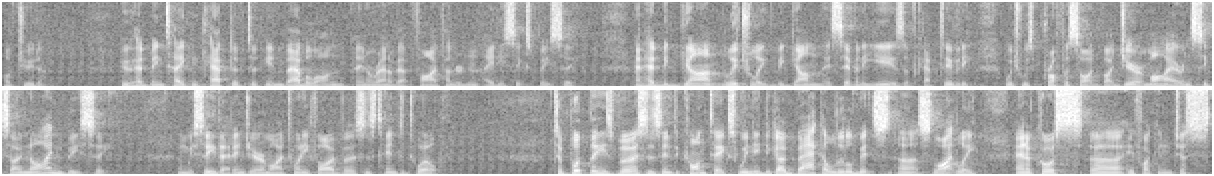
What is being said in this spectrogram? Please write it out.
of Judah, who had been taken captive to, in Babylon in around about 586 BC and had begun, literally begun, their 70 years of captivity, which was prophesied by Jeremiah in 609 BC. And we see that in Jeremiah 25, verses 10 to 12. To put these verses into context, we need to go back a little bit uh, slightly. And of course, uh, if I can just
